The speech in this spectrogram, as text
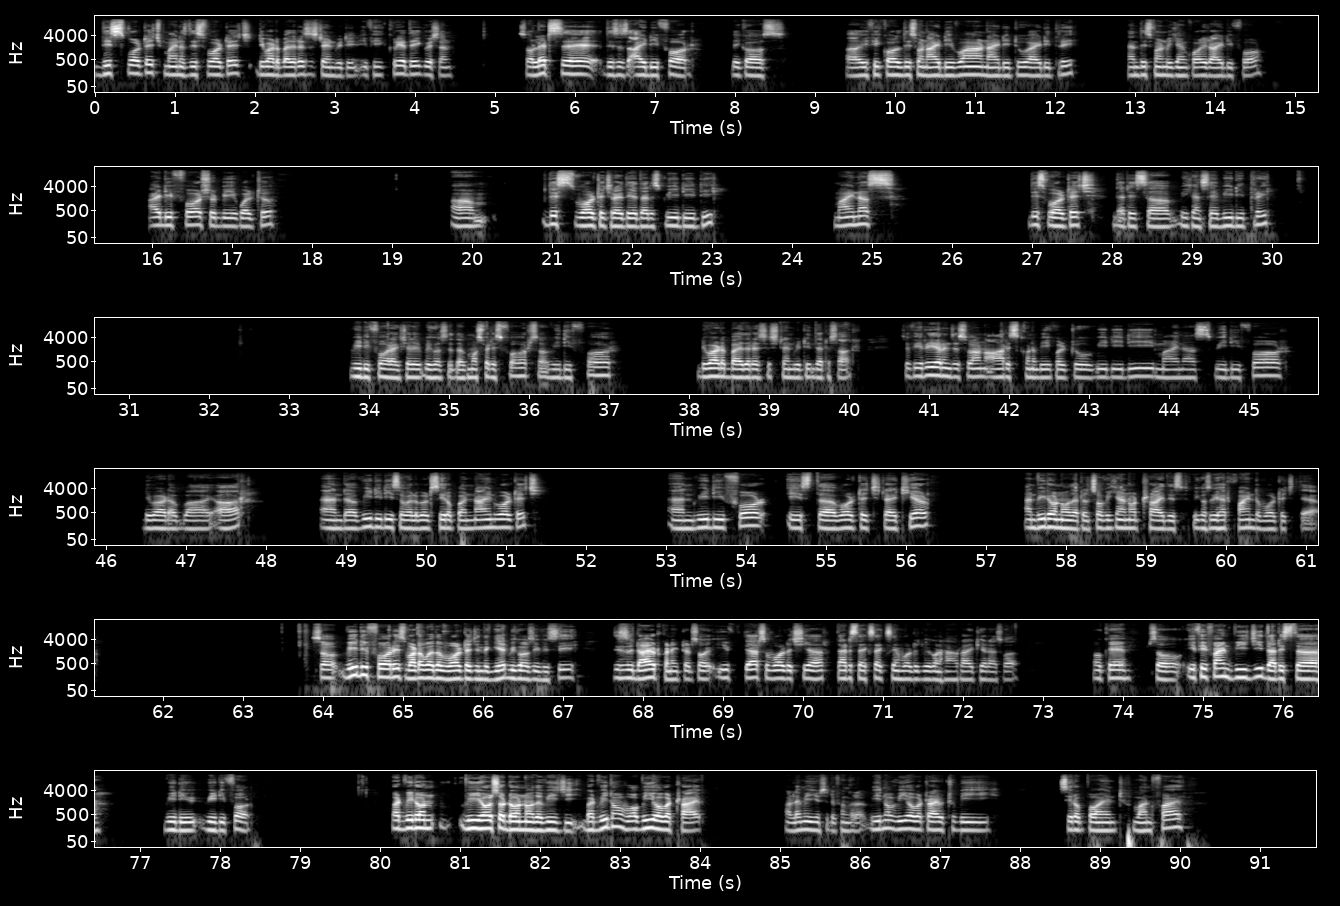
this voltage minus this voltage divided by the resistance between. If you create the equation so let's say this is id4 because uh, if we call this one id1 id2 id3 and this one we can call it id4 id4 should be equal to um, this voltage right there that is vdd minus this voltage that is uh, we can say VD3 VD4 actually because the MOSFET is 4 so VD4 divided by the resistance between that is R. So if we rearrange this one R is going to be equal to VDD minus VD4 divided by R. And uh, VDD is available 0.9 voltage. And VD4 is the voltage right here and we don't know that so we cannot try this because we had find the voltage there. So VD4 is whatever the voltage in the gate because if you see this is a diode connected so if there's a voltage here that is the exact same voltage we're going to have right here as well. Okay so if we find VG that is the VD VD4 but we don't we also don't know the VG but we know V over drive uh, let me use a different color. We know v over drive to be 0 0.15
